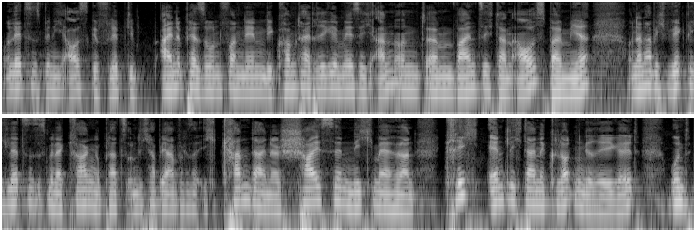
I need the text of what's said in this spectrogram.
und letztens bin ich ausgeflippt, die eine Person von denen, die kommt halt regelmäßig an und ähm, weint sich dann aus bei mir. Und dann habe ich wirklich, letztens ist mir der Kragen geplatzt und ich habe ihr einfach gesagt, ich kann deine Scheiße nicht mehr hören. Krieg endlich deine Klotten geregelt und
